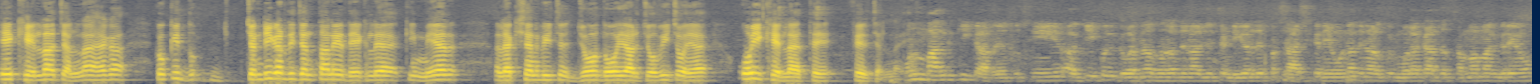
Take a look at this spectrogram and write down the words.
ਇਹ ਖੇਲਾ ਚੱਲਣਾ ਹੈਗਾ। ਕਿਉਂਕਿ ਦੋ- ਚੰਡੀਗੜ੍ਹ ਦੀ ਜਨਤਾ ਨੇ ਦੇਖ ਲਿਆ ਕਿ ਮੇਅਰ ਇਲੈਕਸ਼ਨ ਵਿੱਚ ਜੋ 2024 ਚ ਹੋਇਆ ਉਹੀ ਖੇਲਾ ਇੱਥੇ ਫਿਰ ਚੱਲਣਾ ਹੈ। ਹੁਣ ਮੰਗ ਕੀ ਕਰ ਰਹੇ ਹੋ ਤੁਸੀਂ? ਕੀ ਕੋਈ ਗਵਰਨਰ ਹੋਰਾਂ ਦੇ ਨਾਲ ਜੋ ਚੰਡੀਗੜ੍ਹ ਦੇ ਪ੍ਰਸ਼ਾਸਕ ਨੇ ਉਹਨਾਂ ਦੇ ਨਾਲ ਕੋਈ ਮੁਲਾਕਾਤ ਦਾ ਸਮਾਂ ਮੰਗ ਰਹੇ ਹੋ?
